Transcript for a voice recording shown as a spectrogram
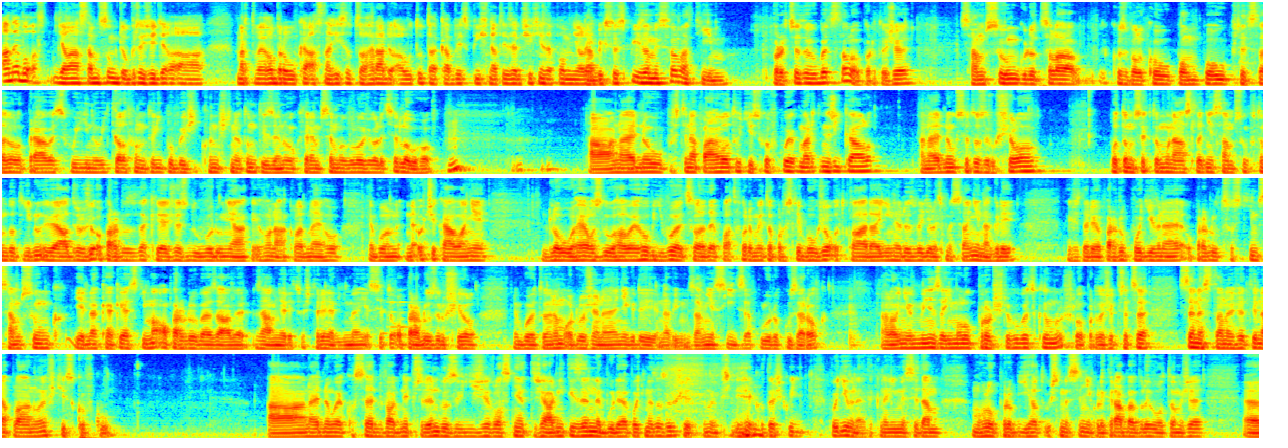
A nebo dělá Samsung dobře, že dělá mrtvého brouka a snaží se to zahrát do autu tak, aby spíš na ty zem všichni zapomněli? Já bych se spíš zamyslel nad tím, proč se to vůbec stalo, protože Samsung docela jako s velkou pompou představil právě svůj nový telefon, který poběží konečně na tom Tizenu, o kterém se mluvilo už velice dlouho. Hm? A najednou prostě naplánoval tu tiskovku, jak Martin říkal, a najednou se to zrušilo. Potom se k tomu následně Samsung v tomto týdnu i vyjádřil, že opravdu to tak je, že z důvodu nějakého nákladného nebo neočekávaně dlouhého, zdlouhavého vývoje celé té platformy to prostě bohužel odkládají, nedozvěděli jsme se ani na kdy. Takže tady je opravdu podivné, opravdu co s tím Samsung, jednak jaké s tím má opravdové závěr, záměry, což tady nevíme, jestli to opravdu zrušil, nebo je to jenom odložené někdy, nevím, za měsíc, za půl roku, za rok. Ale mě mě zajímalo, proč to vůbec k tomu došlo, protože přece se nestane, že ty naplánuješ tiskovku, a najednou jako se dva dny předem dozví, že vlastně žádný týzen nebude a pojďme to zrušit. To mi přijde jako trošku podivné. Tak nevím, jestli tam mohlo probíhat, už jsme se několikrát bavili o tom, že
